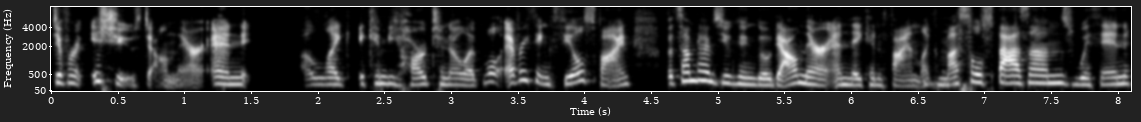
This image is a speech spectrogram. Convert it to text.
different issues down there. And Uh, like it can be hard to know like well everything feels fine but sometimes you can go down there and they can find like mm-hmm. muscle spasms within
